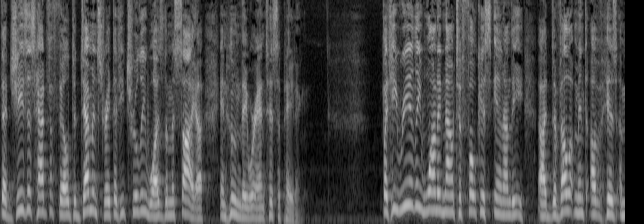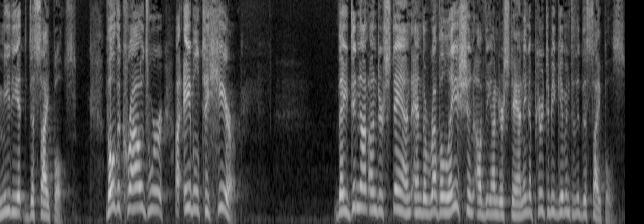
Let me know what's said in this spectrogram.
that Jesus had fulfilled to demonstrate that he truly was the Messiah in whom they were anticipating. But he really wanted now to focus in on the uh, development of his immediate disciples. Though the crowds were uh, able to hear, they did not understand, and the revelation of the understanding appeared to be given to the disciples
